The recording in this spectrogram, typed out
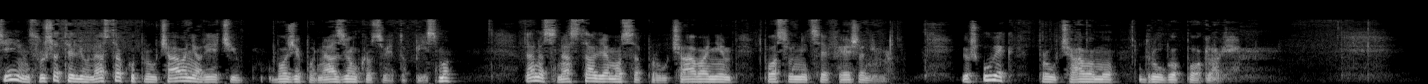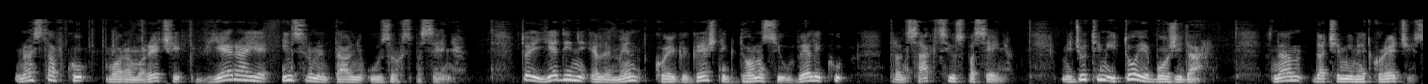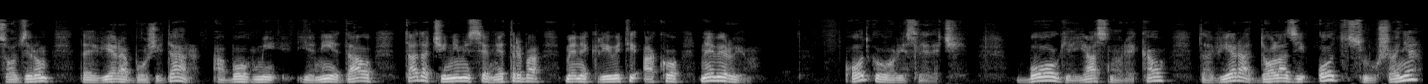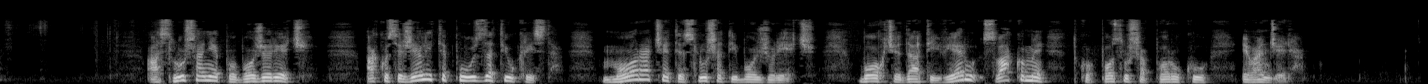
Cijenjeni slušatelji, u nastavku proučavanja riječi Bože pod nazivom kroz sveto pismo, danas nastavljamo sa proučavanjem poslanice Fežanima. Još uvijek proučavamo drugo poglavlje. U nastavku moramo reći, vjera je instrumentalni uzrok spasenja. To je jedini element kojeg grešnik donosi u veliku transakciju spasenja. Međutim, i to je Boži dar. Znam da će mi netko reći, s obzirom da je vjera Boži dar, a Bog mi je nije dao, tada čini mi se ne treba mene kriviti ako ne vjerujem. Odgovor je sljedeći. Bog je jasno rekao da vjera dolazi od slušanja, a slušanje po Božoj riječi. Ako se želite pouzdati u Krista, morat ćete slušati Božju riječ. Bog će dati vjeru svakome tko posluša poruku evanđelja.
